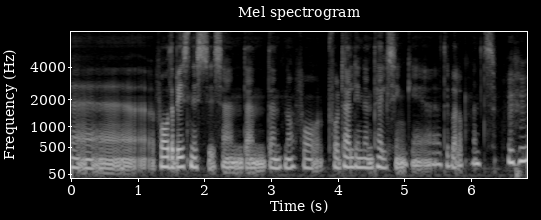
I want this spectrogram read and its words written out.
uh, for the businesses and and and no for for Tallinn and Helsinki uh, developments. Mm-hmm.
